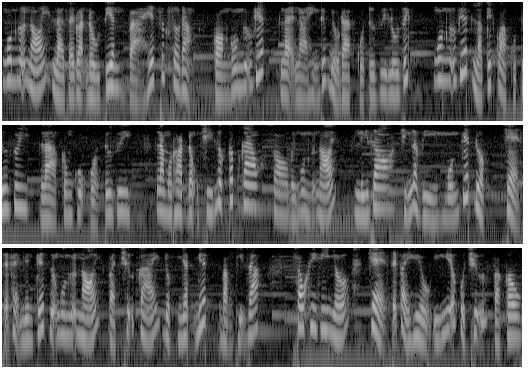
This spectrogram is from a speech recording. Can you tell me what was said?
Ngôn ngữ nói là giai đoạn đầu tiên và hết sức sơ đẳng, còn ngôn ngữ viết lại là hình thức biểu đạt của tư duy logic ngôn ngữ viết là kết quả của tư duy, là công cụ của tư duy, là một hoạt động trí lực cấp cao so với ngôn ngữ nói. Lý do chính là vì muốn viết được, trẻ sẽ phải liên kết giữa ngôn ngữ nói và chữ cái được nhận biết bằng thị giác. Sau khi ghi nhớ, trẻ sẽ phải hiểu ý nghĩa của chữ và câu.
